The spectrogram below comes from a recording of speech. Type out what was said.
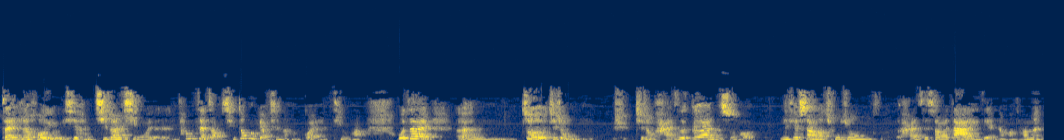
在日后有一些很极端行为的人，他们在早期都会表现的很乖、很听话。我在嗯做这种这种孩子个案的时候，那些上了初中孩子稍微大了一点，然后他们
